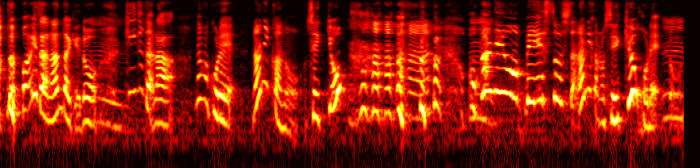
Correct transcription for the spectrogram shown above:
アドバイザーなんだけど、うん。聞いてたらなんかこれ何かの説教？お金をベースとした何かの説教これ、と思っ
